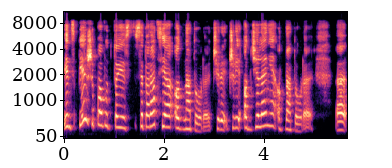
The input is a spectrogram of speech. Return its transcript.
Więc pierwszy powód to jest separacja od natury, czyli, czyli oddzielenie od natury. E,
